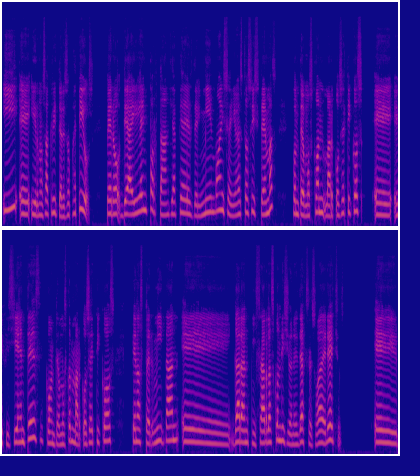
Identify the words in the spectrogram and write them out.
y eh, irnos a criterios objetivos. Pero de ahí la importancia que desde el mismo diseño de estos sistemas contemos con marcos éticos eh, eficientes, contemos con marcos éticos que nos permitan eh, garantizar las condiciones de acceso a derechos. Eh,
